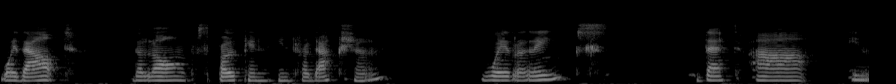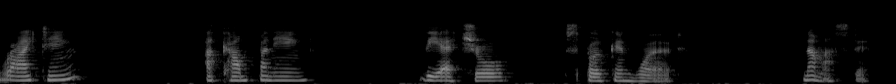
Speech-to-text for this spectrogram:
without the long spoken introduction with links that are in writing accompanying the actual spoken word. Namaste.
